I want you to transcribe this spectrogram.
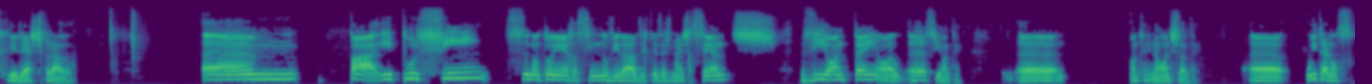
que lhe é esperada. Um, pá, e por fim, se não estou em erro assim de novidades e coisas mais recentes, vi ontem, oh, uh, sim, ontem. Uh, ontem? Não, antes de ontem. Uh, o Eternals.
